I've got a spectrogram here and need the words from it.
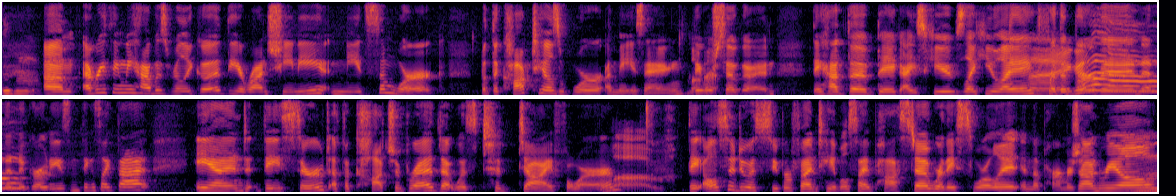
Mhm. Um, everything we had was really good. The arancini needs some work, but the cocktails were amazing. they were it. so good. They had the big ice cubes like you like for the bourbon go. and the Negronis and things like that. And they served a focaccia bread that was to die for. Love. They also do a super fun tableside pasta where they swirl it in the Parmesan reel.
